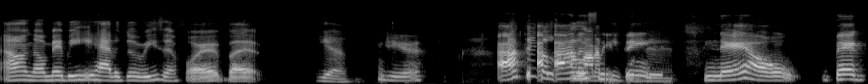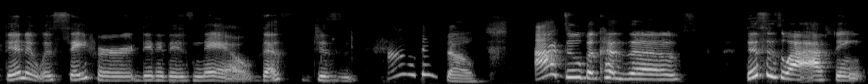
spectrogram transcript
I don't know, maybe he had a good reason for it, but yeah. Yeah. I think a, a lot of honestly people think did. now back then it was safer than it is now. That's just i don't think so. I do because of this is why I think,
